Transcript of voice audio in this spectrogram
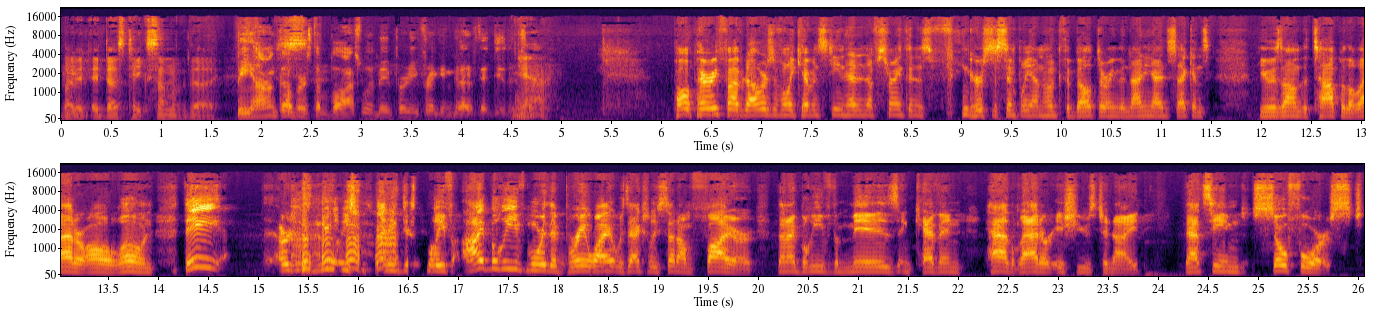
But it, it does take some of the Bianca versus the Boss would be pretty freaking good if they do this. yeah. Paul Perry, five dollars. If only Kevin Steen had enough strength in his fingers to simply unhook the belt during the 99 seconds he was on the top of the ladder all alone. They are just really suspending disbelief. I believe more that Bray Wyatt was actually set on fire than I believe the Miz and Kevin had ladder issues tonight. That seemed so forced.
